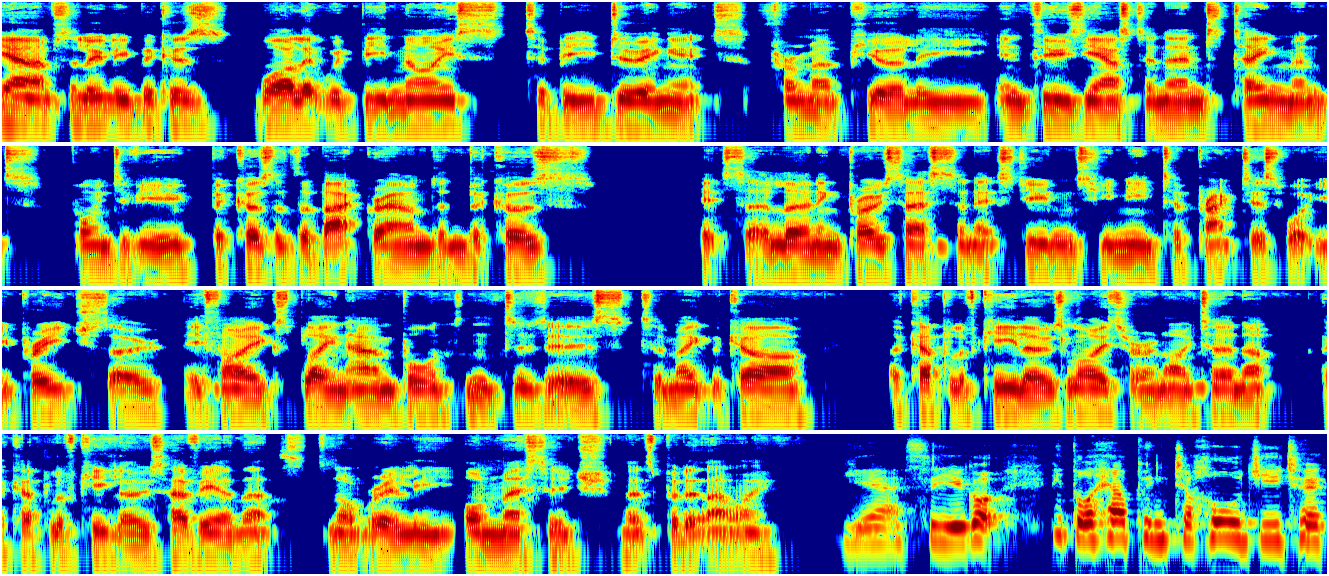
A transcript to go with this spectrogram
Yeah, absolutely. Because while it would be nice to be doing it from a purely enthusiast and entertainment point of view, because of the background and because it's a learning process and it's students, you need to practice what you preach. So if I explain how important it is to make the car a couple of kilos lighter and I turn up a couple of kilos heavier, that's not really on message. Let's put it that way. Yeah, so you've got people helping to hold you to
